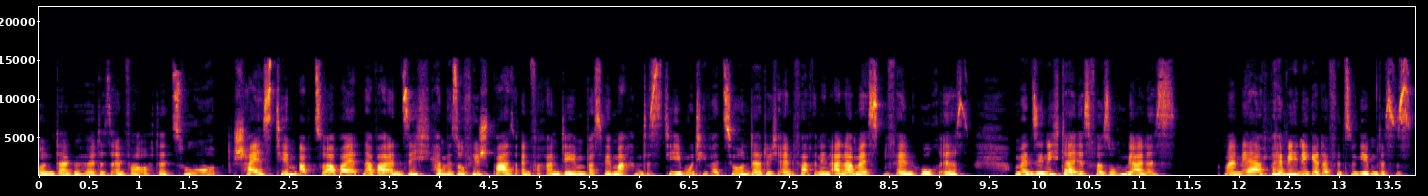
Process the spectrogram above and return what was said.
Und da gehört es einfach auch dazu, Scheißthemen abzuarbeiten. Aber an sich haben wir so viel Spaß einfach an dem, was wir machen, dass die Motivation dadurch einfach in den allermeisten Fällen hoch ist. Und wenn sie nicht da ist, versuchen wir alles mal mehr, mal weniger dafür zu geben, dass es,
